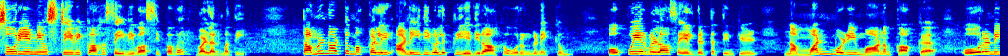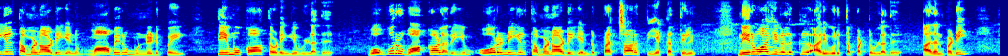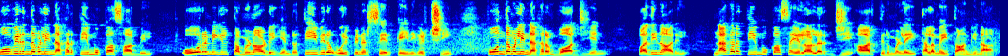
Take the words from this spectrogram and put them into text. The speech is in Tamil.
சூரியன் நியூஸ் டிவிக்காக செய்தி வாசிப்பவர் வளர்மதி. தமிழ்நாட்டு மக்களை அநீதிகளுக்கு எதிராக ஒருங்கிணைக்கும் ஒப்புயர் விழா செயல் திட்டத்தின் கீழ் நம் மண் மொழி மானம் காக்க ஓரணியில் தமிழ்நாடு எனும் மாபெரும் முன்னெடுப்பை திமுக தொடங்கியுள்ளது. ஒவ்வொரு வாக்காளரையும் ஓரணியில் தமிழ்நாடு என்ற பிரச்சாரத் இயக்கத்தில் நிர்வாகிகளுக்கு அறிவுறுத்தப்பட்டுள்ளது. அதன்படி பூவிருந்தவழி நகர் திமுக சார்பில் ஓரணியில் தமிழ்நாடு என்ற தீவிர உறுப்பினர் சேர்க்கை நிகழ்ச்சி. பூந்தமல்லி நகரம் வார்டு எண் பதினாறில் நகர திமுக செயலாளர் ஜி ஆர் திருமலை தலைமை தாங்கினார்.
